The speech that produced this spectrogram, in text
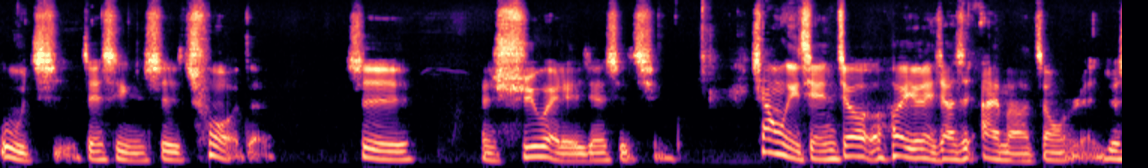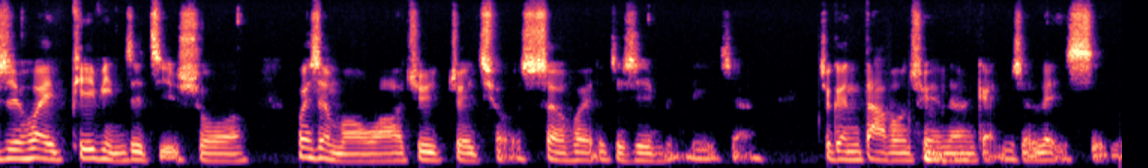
物质，这件事情是错的，是很虚伪的一件事情。像我以前就会有点像是艾玛这种人，就是会批评自己说，为什么我要去追求社会的这些名利，这样就跟大风吹的那种感觉是类似的。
